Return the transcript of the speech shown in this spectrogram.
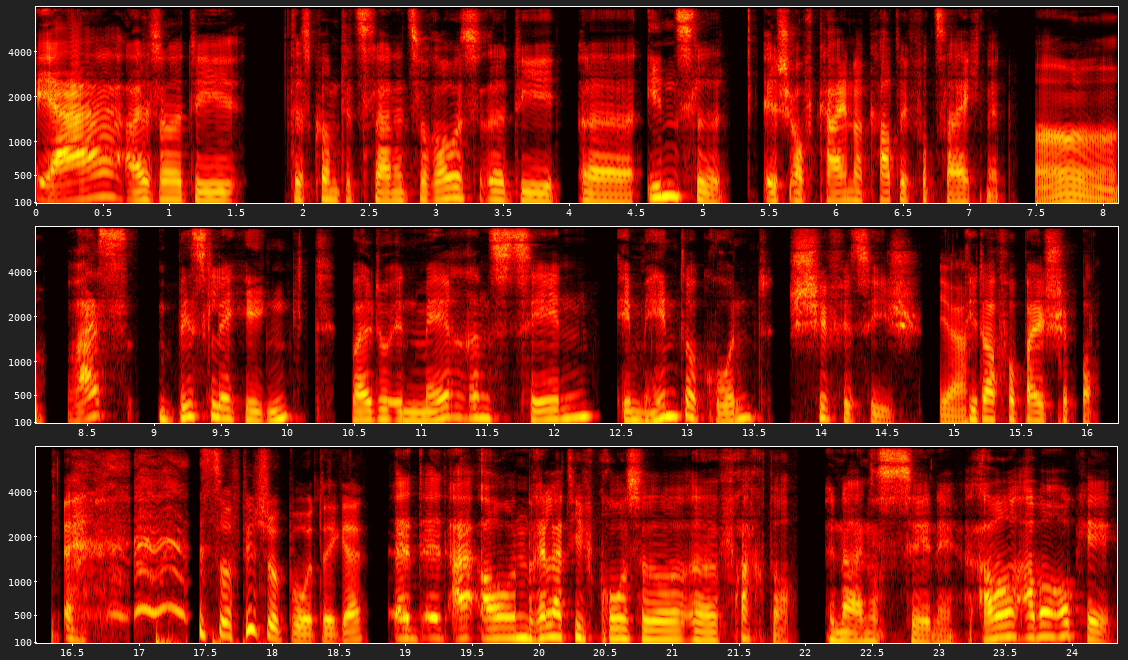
Ja, also die, das kommt jetzt da nicht so raus. äh, Die äh, Insel ist auf keiner Karte verzeichnet. Ah. Was ein bisschen hinkt, weil du in mehreren Szenen im Hintergrund Schiffe siehst, Ja. die da vorbeischippern. so Fischerboote, gell? Äh, äh, auch ein relativ großer äh, Frachter in einer Szene. Aber, aber okay.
